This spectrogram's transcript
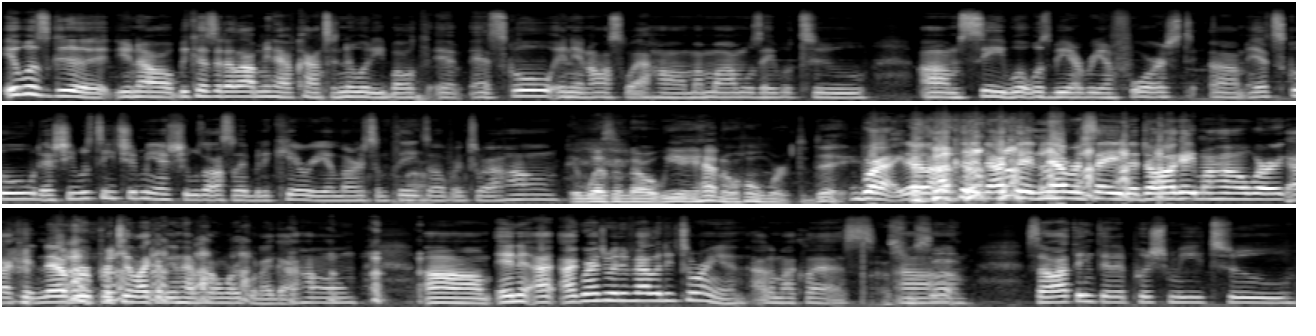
it was good, you know, because it allowed me to have continuity both at, at school and then also at home. My mom was able to um, see what was being reinforced um, at school that she was teaching me, and she was also able to carry and learn some things wow. over into our home. It wasn't no, we ain't had no homework today. Right. I could I could never say the dog ate my homework. I could never pretend like I didn't have homework when I got home. Um, and I, I, graduated valedictorian out of my class. That's what's up. So I think that it pushed me to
